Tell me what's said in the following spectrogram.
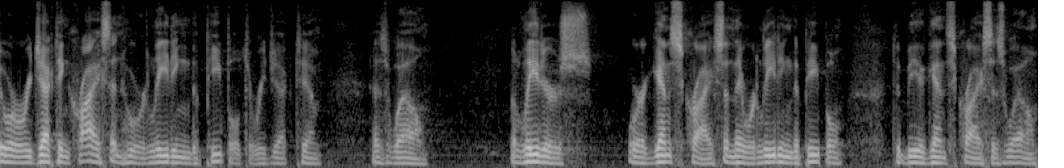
who are rejecting Christ and who are leading the people to reject him as well. The leaders were against Christ, and they were leading the people to be against Christ as well.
